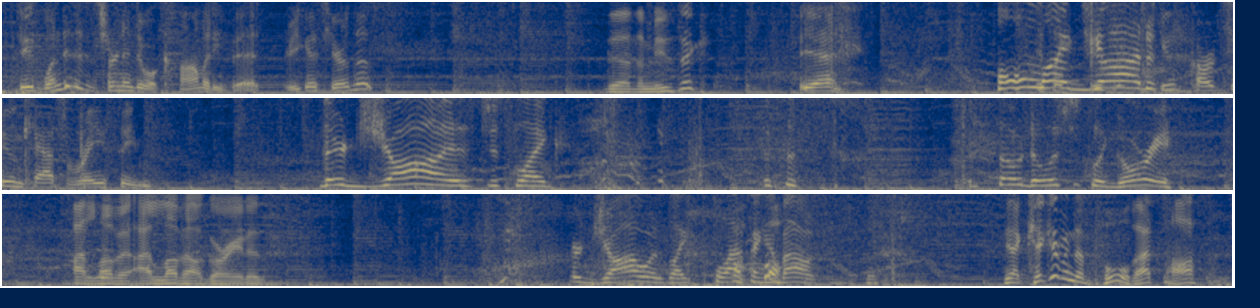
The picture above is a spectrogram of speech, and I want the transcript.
Dude, when did it turn into a comedy bit? Are you guys hearing this? The the music. Yeah. Oh It's my like two- god! Two cartoon cats racing. Their jaw is just like. This is. It's so deliciously gory. I love it. I love how gory it is. Her jaw was like flapping about. Yeah, kick him in the pool. That's awesome.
